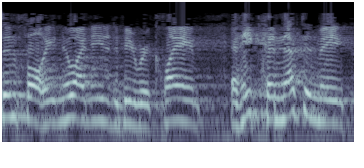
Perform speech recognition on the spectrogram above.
sinful. He knew I needed to be reclaimed. And He connected me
